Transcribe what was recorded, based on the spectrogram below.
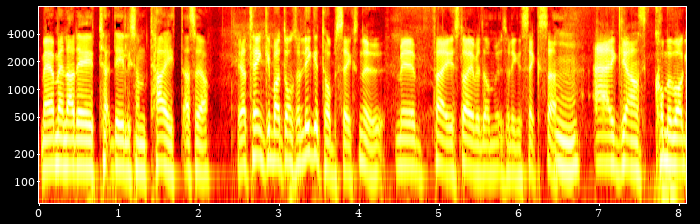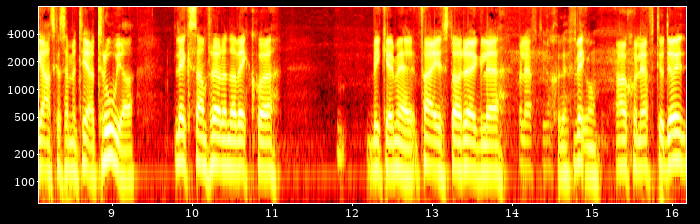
Men jag menar det är, det är liksom tight, alltså ja. Jag tänker bara att de som ligger topp 6 nu, med Färjestad är väl de som ligger sexa, Mm. är ganska, kommer vara ganska cementerade, tror jag. Leksand, Frölunda, Växjö. Vilka är det mer? Färjestad, Rögle. Skellefteå. Skellefteå. Ja, Skellefteå. Är,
